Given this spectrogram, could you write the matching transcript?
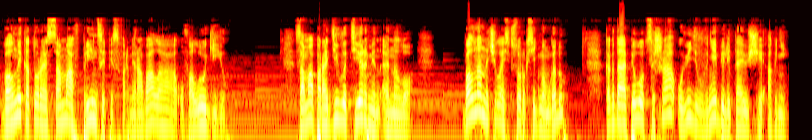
Волны, которая сама в принципе сформировала уфологию – сама породила термин НЛО. Волна началась в 1947 году, когда пилот США увидел в небе летающие огни.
